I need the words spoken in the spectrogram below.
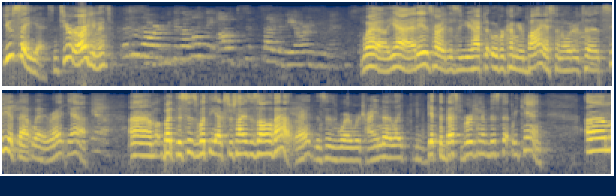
You say yes. It's your argument. this is hard because I'm on the opposite side of the argument. Well, yeah, it is hard. This is you have to overcome your bias in order to see it that way, right? Yeah. Yeah. Um, but this is what the exercise is all about, right? This is where we're trying to like get the best version of this that we can. Um,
